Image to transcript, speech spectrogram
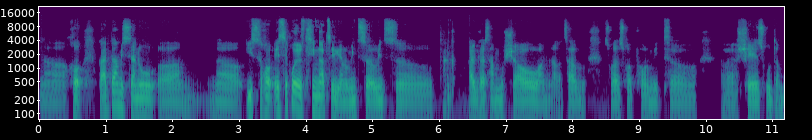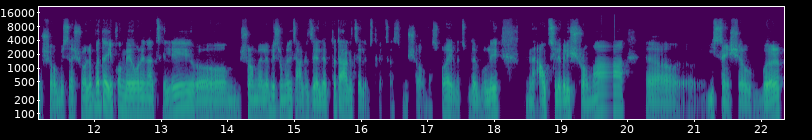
ხო, გარდა ამისა, ნუ ის ხო ეს იყო ერთი ნაწილი, ანუ ვინც ვინც კარგა სამუშაო ან რაღაცა სხვადასხვა ფორმით შეეზღუდა მუშაობის საშუალება და იყო მეორე ნაწილი შრომელების, რომელიც აგრძელებდა და აგრძელებს დღესაც მუშაობას. ხო, ეგრეთ წოდებული აუცილებელი შრომა essential work,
